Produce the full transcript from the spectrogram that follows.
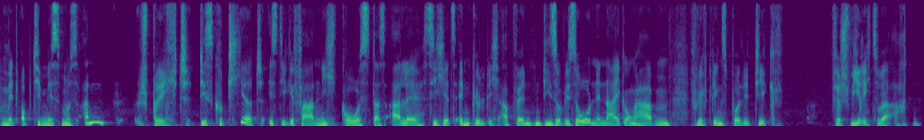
mit Optimismus anspricht, diskutiert, ist die Gefahr nicht groß, dass alle sich jetzt endgültig abwenden, die sowieso eine Neigung haben, Flüchtlingspolitik für schwierig zu erachten.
